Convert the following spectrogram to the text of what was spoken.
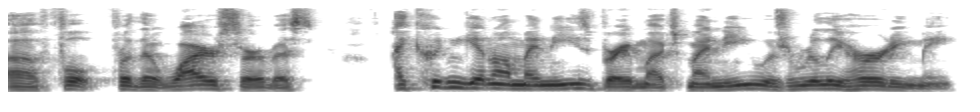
uh, for, for the wire service, I couldn't get on my knees very much. My knee was really hurting me.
